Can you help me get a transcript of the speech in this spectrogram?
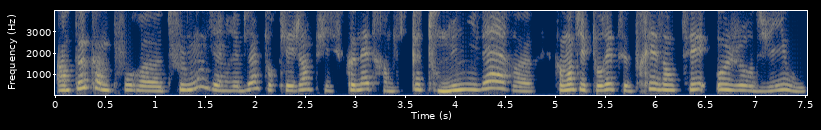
un peu comme pour euh, tout le monde, j'aimerais bien pour que les gens puissent connaître un petit peu ton univers, euh, comment tu pourrais te présenter aujourd'hui ou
